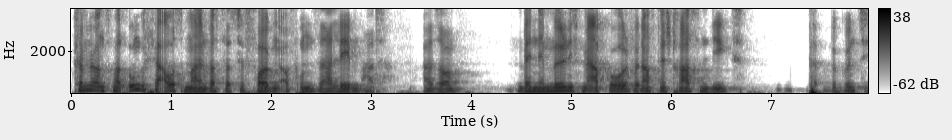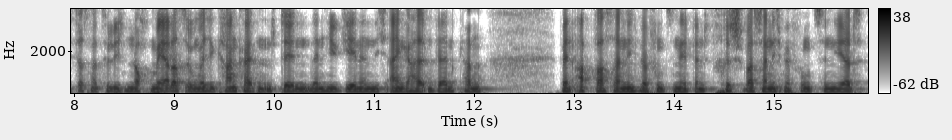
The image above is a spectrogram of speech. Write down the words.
können wir uns mal ungefähr ausmalen, was das für Folgen auf unser Leben hat. Also, wenn der Müll nicht mehr abgeholt wird, auf den Straßen liegt, begünstigt das natürlich noch mehr, dass irgendwelche Krankheiten entstehen, wenn Hygiene nicht eingehalten werden kann, wenn Abwasser nicht mehr funktioniert, wenn Frischwasser nicht mehr funktioniert,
